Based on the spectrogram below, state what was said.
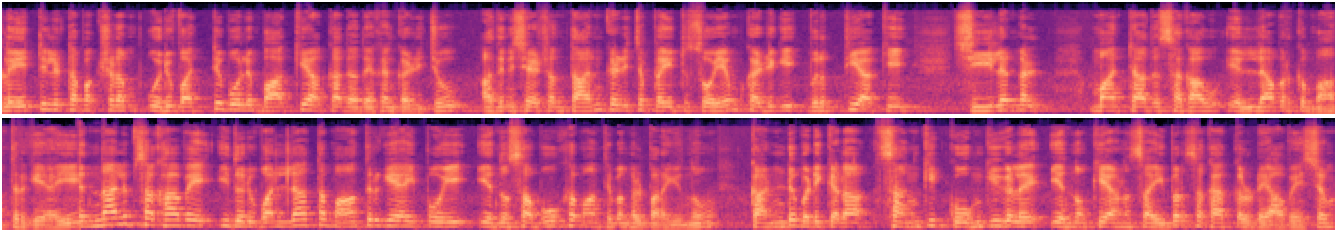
പ്ലേറ്റിലിട്ട ഭക്ഷണം ഒരു വറ്റ് പോലും ബാക്കിയാക്കാതെ അദ്ദേഹം കഴിച്ചു. അതിനുശേഷം താൻ കഴിച്ച പ്ലേറ്റ് സ്വയം കഴുകി വൃത്തിയാക്കി ശീലങ്ങൾ മാറ്റാതെ സഖാവ് എല്ലാവർക്കും മാതൃകയായി. എന്നാലും സഖാവെ ഇതൊരു വല്ലാത്ത മാതൃകയായി പോയി എന്ന് സമൂഹ മാധ്യമങ്ങൾ പറയുന്നു. കണ്ടുപിടിക്കണ സംഘി കൊങ്കികളെ എന്നൊക്കെയാണ് സൈബർ സഖാക്കളുടെ ആവേശം.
